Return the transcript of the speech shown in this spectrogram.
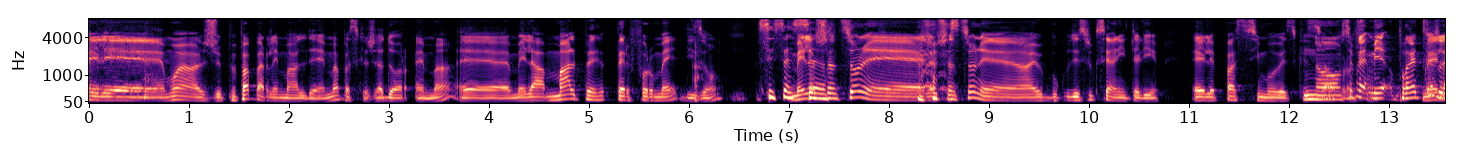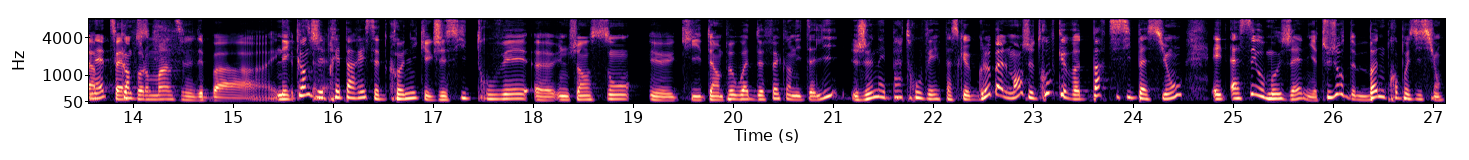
elle est... moi, je ne peux pas parler mal d'Emma parce que j'adore Emma, euh, mais elle a mal pe- performé, disons. C'est sa mais la chanson, est- la chanson est- a eu beaucoup de succès en Italie. Elle n'est pas si mauvaise que ça. Non, c'est vrai. Mais pour être Mais très la honnête, quand, performance n'était pas. mais quand j'ai préparé cette chronique et que j'ai essayé de trouver euh, une chanson euh, qui était un peu what the fuck en Italie, je n'ai pas trouvé. Parce que globalement, je trouve que votre participation est assez homogène. Il y a toujours de bonnes propositions.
